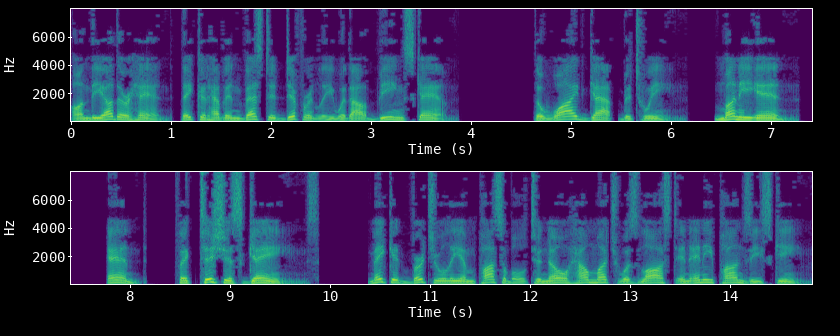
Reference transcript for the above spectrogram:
On the other hand, they could have invested differently without being scammed. The wide gap between «money in» and «fictitious gains» make it virtually impossible to know how much was lost in any Ponzi scheme.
